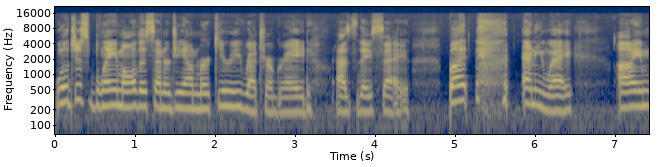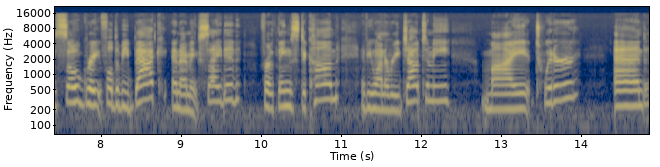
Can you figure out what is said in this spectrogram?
We'll just blame all this energy on Mercury retrograde, as they say. But anyway, I'm so grateful to be back and I'm excited for things to come. If you want to reach out to me, my Twitter and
